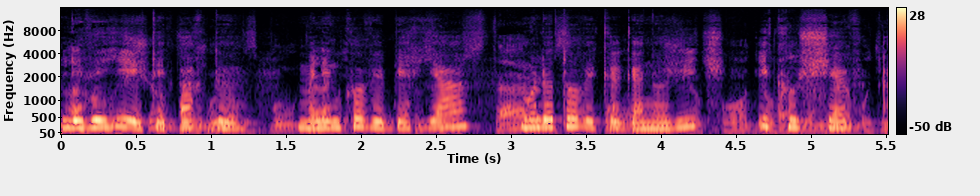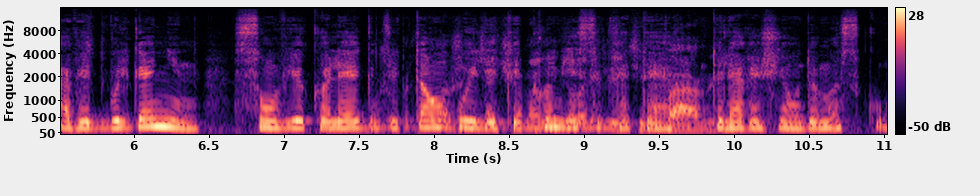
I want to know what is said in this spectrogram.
Les veillées étaient par deux, Malenkov et Beria, Molotov et Kaganovich, et Khrushchev avec Bulganin, son vieux collègue du temps où il était premier secrétaire de la région de Moscou.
